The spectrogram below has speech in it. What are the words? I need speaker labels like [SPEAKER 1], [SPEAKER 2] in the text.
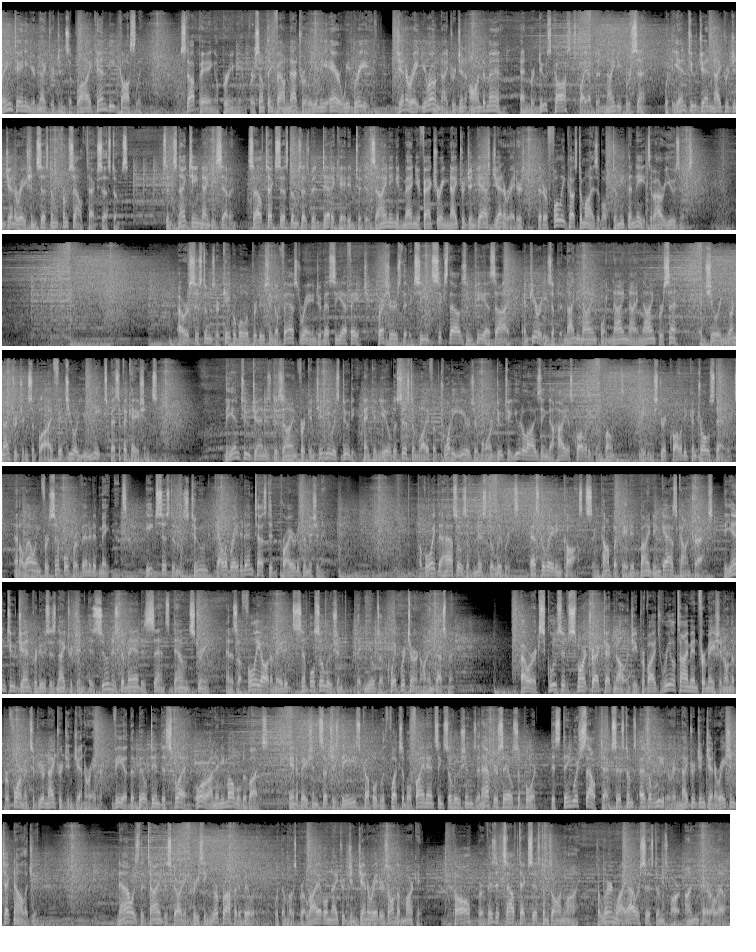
[SPEAKER 1] Maintaining your nitrogen supply can be costly. Stop paying a premium for something found naturally in the air we breathe. Generate your own nitrogen on demand and reduce costs by up to 90% with the N2Gen nitrogen generation system from South-Tek Systems. Since 1997, South-Tek Systems has been dedicated to designing and manufacturing nitrogen gas generators that are fully customizable to meet the needs of our users. Our systems are capable of producing a vast range of SCFH, pressures that exceed 6,000 psi, and purities up to 99.999%, ensuring your nitrogen supply fits your unique specifications. The N2Gen is designed for continuous duty and can yield a system life of 20 years or more due to utilizing the highest quality components, meeting strict quality control standards, and allowing for simple preventative maintenance. Each system is tuned, calibrated, and tested prior to commissioning. Avoid the hassles of missed deliveries, escalating costs, and complicated binding gas contracts. The N2Gen produces nitrogen as soon as demand is sensed downstream and is a fully automated, simple solution that yields a quick return on investment. Our exclusive SmartTrack technology provides real-time information on the performance of your nitrogen generator via the built-in display or on any mobile device. Innovations such as these, coupled with flexible financing solutions and after-sales support, distinguish South-Tek Systems as a leader in nitrogen generation technology. Now is the time to start increasing your profitability with the most reliable nitrogen generators on the market. Call or visit South-Tek Systems online to learn why our systems are unparalleled.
